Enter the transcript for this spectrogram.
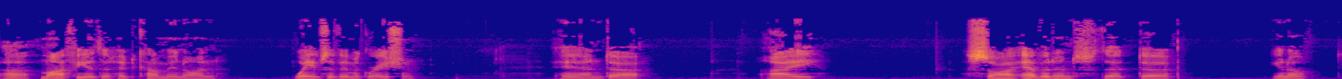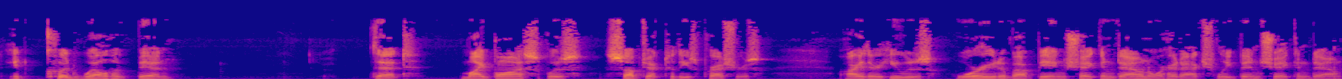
uh, mafia that had come in on waves of immigration. And uh, I saw evidence that, uh, you know, it could well have been that my boss was subject to these pressures. Either he was worried about being shaken down or had actually been shaken down.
